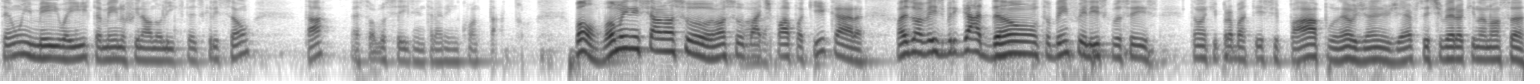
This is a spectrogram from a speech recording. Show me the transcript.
tem um e-mail aí também no final no link da descrição, tá? É só vocês entrarem em contato. Bom, vamos iniciar nosso nosso bate-papo aqui, cara. Mais uma vez, brigadão. Tô bem feliz que vocês estão aqui para bater esse papo, né? O Jânio e o Jeff, vocês estiveram aqui na nossa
